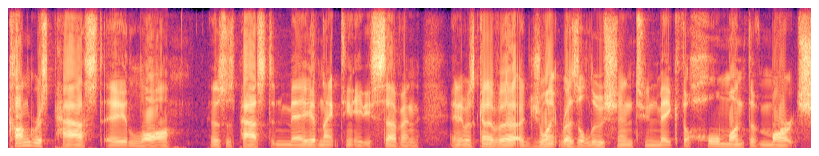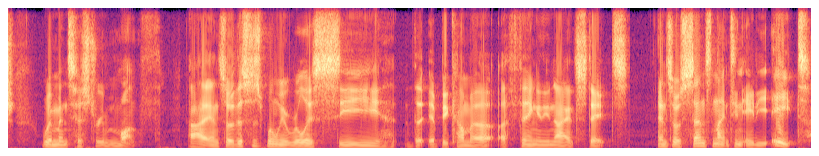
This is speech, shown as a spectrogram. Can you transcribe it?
Congress passed a law, and this was passed in May of 1987, and it was kind of a, a joint resolution to make the whole month of March Women's History Month. Uh, and so this is when we really see the, it become a, a thing in the United States. And so since 1988,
